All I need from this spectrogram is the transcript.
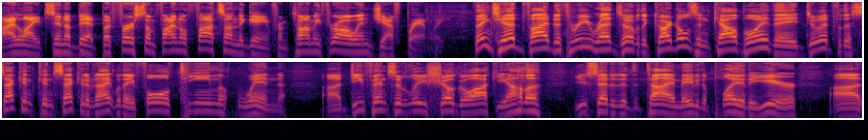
Highlights in a bit, but first, some final thoughts on the game from Tommy Thrall and Jeff Brantley. Thanks, Jed. Five to three, Reds over the Cardinals, and Cowboy. They do it for the second consecutive night with a full team win. Uh, defensively, Shogo Akiyama. You said it at the time, maybe the play of the year. Uh,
